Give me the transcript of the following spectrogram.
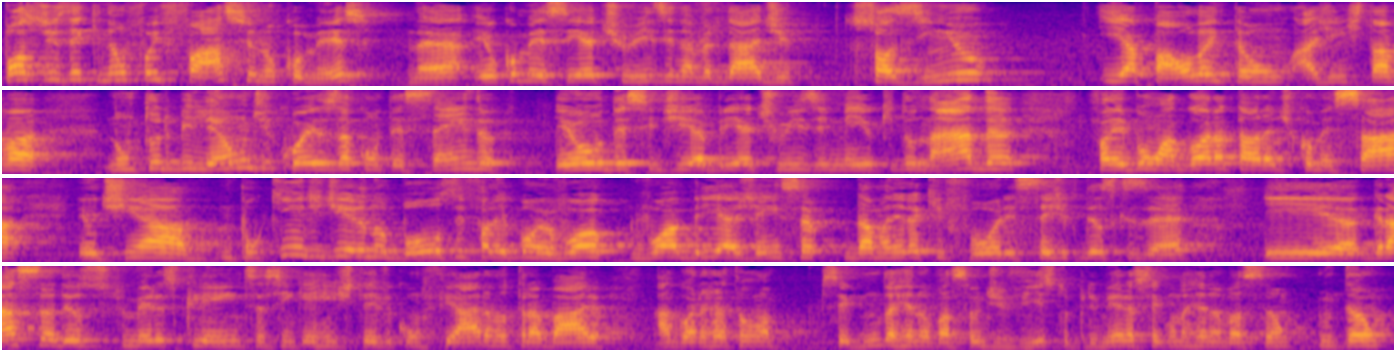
Posso dizer que não foi fácil no começo, né? Eu comecei a Twizy, na verdade, sozinho e a Paula, então a gente estava num turbilhão de coisas acontecendo. Eu decidi abrir a Twizy meio que do nada. Falei, bom, agora tá hora de começar. Eu tinha um pouquinho de dinheiro no bolso e falei, bom, eu vou, vou abrir a agência da maneira que for e seja o que Deus quiser. E graças a Deus os primeiros clientes assim que a gente teve confiaram no trabalho. Agora já estão na segunda renovação de visto, primeira, segunda renovação. Então,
